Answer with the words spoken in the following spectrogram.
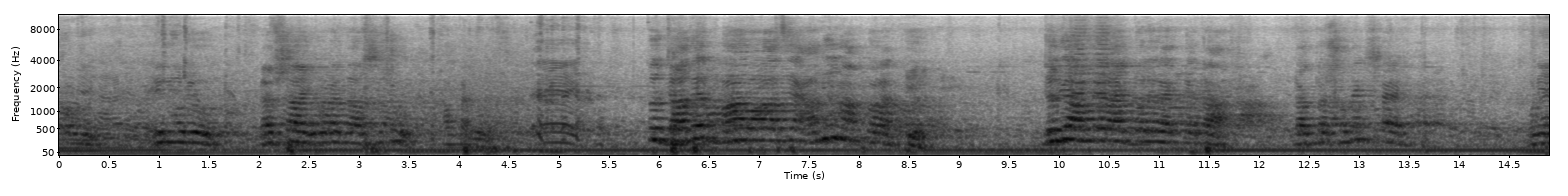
শ্রমিক, দিনমজুর, ব্যবসায়ী, দোকানদার, শিশু তো যাদের মা বাবা আছে আমি মাফ করার কে? যদি আমাদের এক দলের এক নেতা ডক্টর সাহেব উনি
